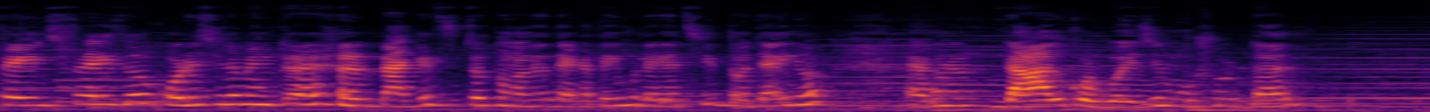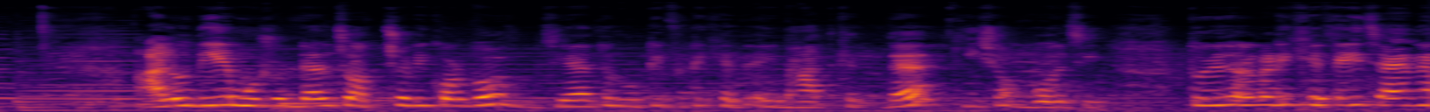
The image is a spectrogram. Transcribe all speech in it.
ফ্রেঞ্চ ফ্রাইজও করেছিলাম একটা নাগেটস তো তোমাদের দেখাতেই ভুলে গেছি। তো যাই হোক, এখন ডাল করব, এই যে মুসুর ডাল। আলু দিয়ে মুসুর ডাল চচ্চড়ি করব। যেহেতু রুটি ফুটি খেতে, এই ভাত খেতে, কী সব বলছি। তরি তরকারি খেতেই চায় না,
